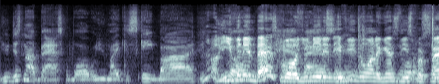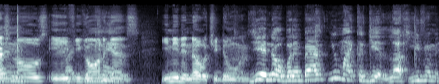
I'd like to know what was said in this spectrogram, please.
You just not basketball where you might can skate by. No, even know, in basketball, you need to, if you're going against You know these what I'm saying? professionals, if Like, you're going can't- against, you need to know what you're doing. Yeah, no, but in bas, you might could get lucky. You feel me?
